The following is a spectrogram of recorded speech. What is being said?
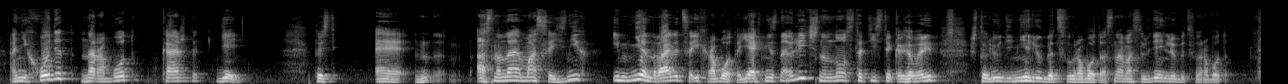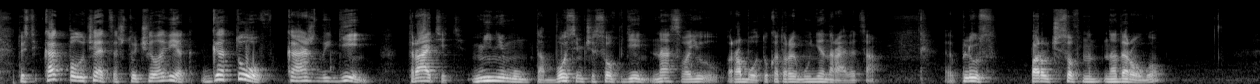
Они ходят на работу каждый день. То есть э, основная масса из них им не нравится их работа. Я их не знаю лично, но статистика говорит, что люди не любят свою работу. Основная масса людей не любит свою работу. То есть как получается, что человек готов каждый день тратить минимум там, 8 часов в день на свою работу, которая ему не нравится, э, плюс пару часов на, на дорогу,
